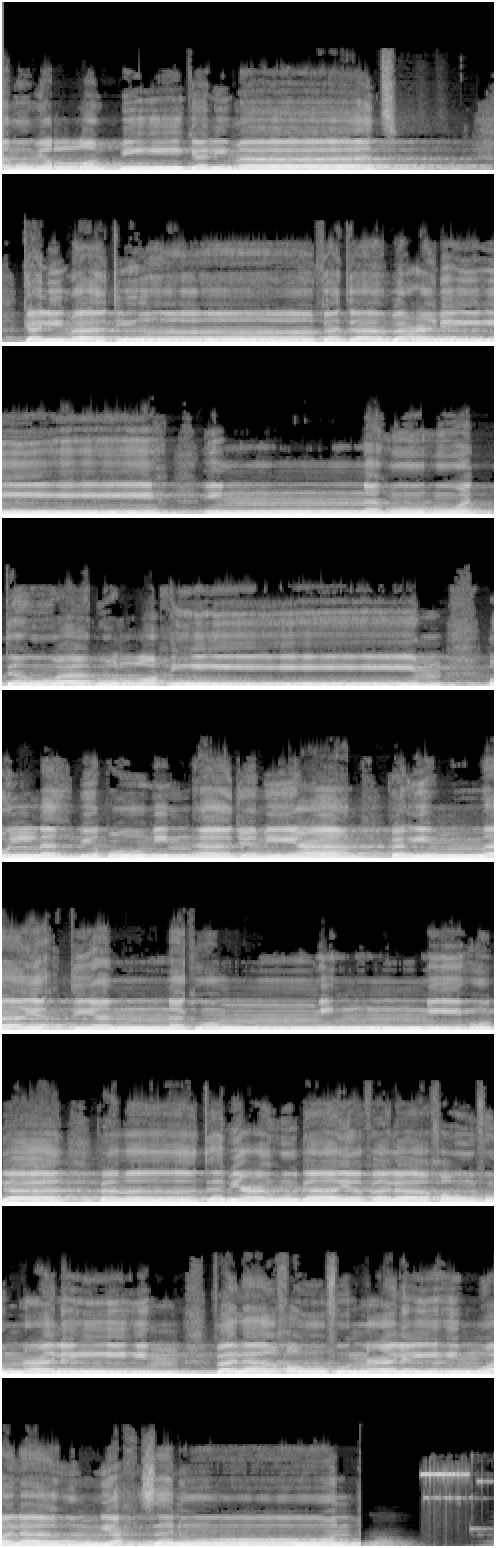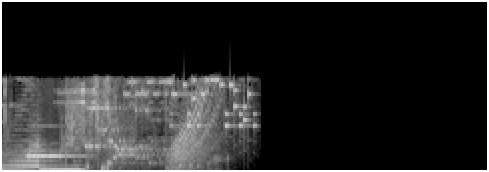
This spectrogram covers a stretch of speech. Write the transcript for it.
آدم من ربه كلمات كلمات فتاب عليه. إنه هو التواب الرحيم. قلنا اهبطوا منها جميعا فإما يأتينكم فمن تبع هداي فلا خوف عليهم فلا خوف عليهم ولا هم يحزنون.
